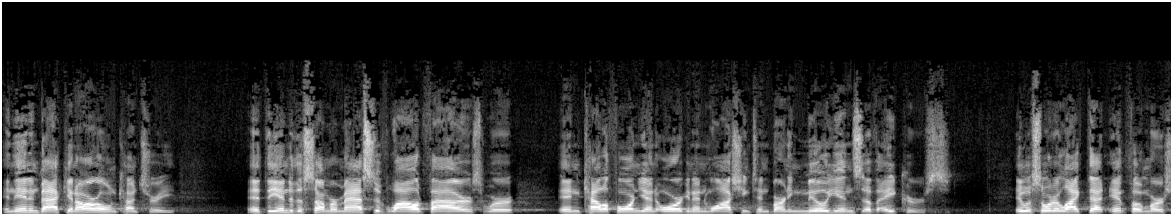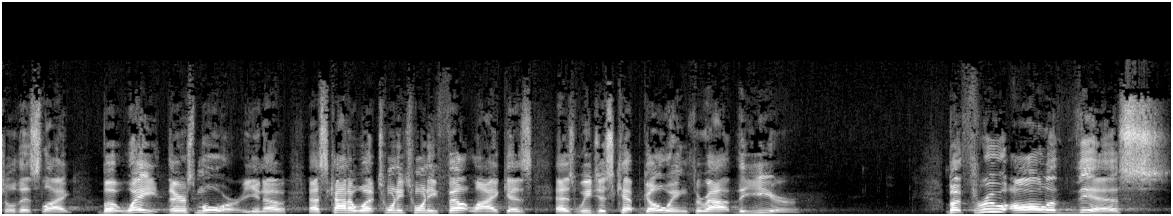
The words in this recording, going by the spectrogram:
And then, back in our own country, at the end of the summer, massive wildfires were in California and Oregon and Washington, burning millions of acres. It was sort of like that infomercial that's like, but wait, there's more, you know? That's kind of what 2020 felt like as, as we just kept going throughout the year. But through all of this,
